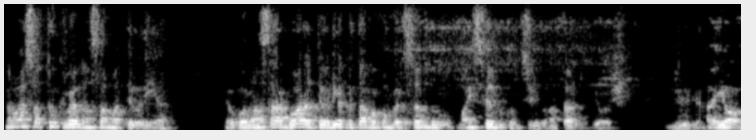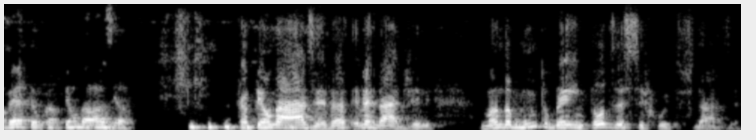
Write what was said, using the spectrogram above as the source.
Não é só tu que vai lançar uma teoria. Eu vou lançar ah. agora a teoria que eu estava conversando mais cedo contigo na tarde de hoje. Diga. Aí, ó, Vettel, campeão da Ásia. Campeão da Ásia, é verdade. Ele manda muito bem em todos esses circuitos da Ásia.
